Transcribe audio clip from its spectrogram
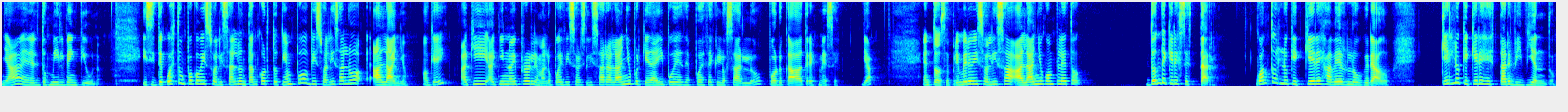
¿ya? En el 2021. Y si te cuesta un poco visualizarlo en tan corto tiempo, visualízalo al año, ¿ok? Aquí, aquí no hay problema, lo puedes visualizar al año porque de ahí puedes después desglosarlo por cada tres meses, ¿ya? Entonces, primero visualiza al año completo dónde quieres estar, ¿Cuánto es lo que quieres haber logrado? ¿Qué es lo que quieres estar viviendo?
